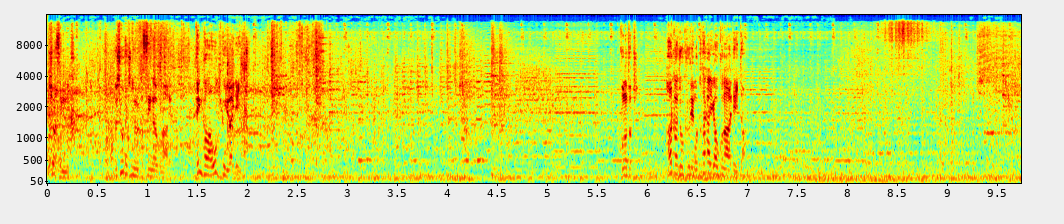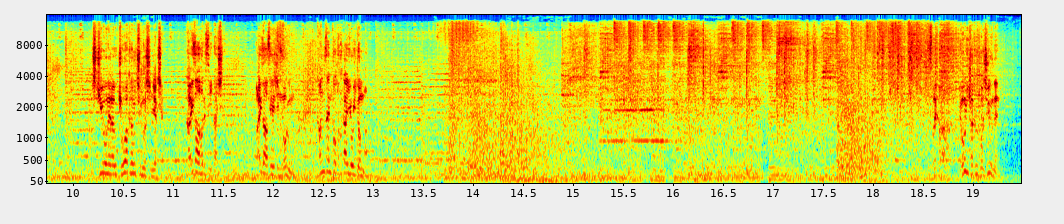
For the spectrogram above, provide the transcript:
一挙戦力武将たちの苦戦が行われ天下は大きく揺いたこの時赤族でも戦いが行われていた地球を狙う共和党の侵略者ガイザールスに対してイザーのみ完全と戦いを挑んだそれから450年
